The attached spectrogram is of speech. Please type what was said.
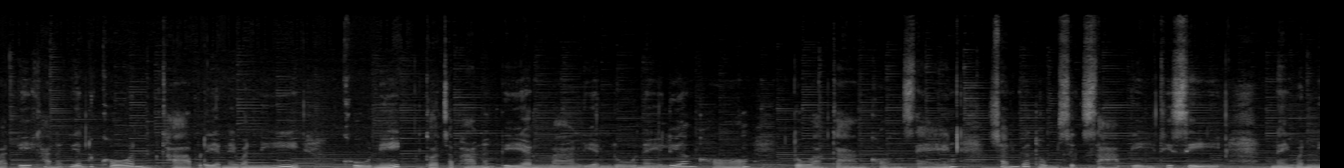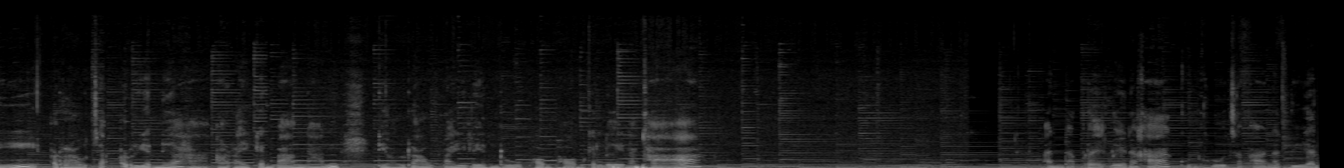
วัสดีค่ะนักเรียนทุกคนคาบเรียนในวันนี้ครูนิก็จะพานักเรียนมาเรียนรู้ในเรื่องของตัวกลางของแสง ชั้นประถมศึกษาปีที่ 4 ในวันนี้เราจะเรียนเนื้อหาอะไรกันบ้างนั้น เดี๋ยวเราไปเรียนรู้พร้อมๆกันเลยนะคะ อันดับแรกเลยนะคะ คุณครูจะพานักเรียน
